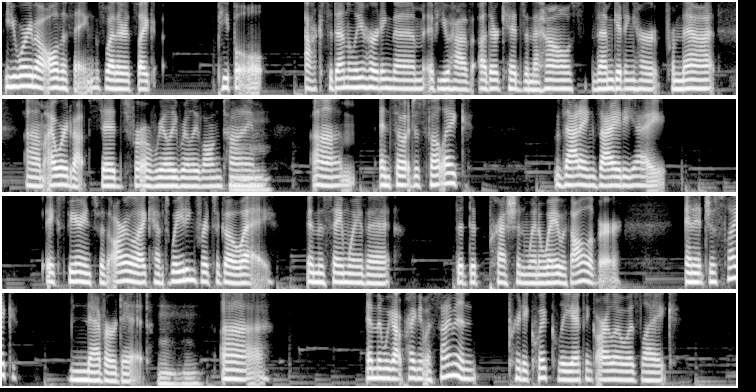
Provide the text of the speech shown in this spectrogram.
you worry about all the things whether it's like people accidentally hurting them if you have other kids in the house them getting hurt from that. Um, i worried about sids for a really really long time. Mm, um, and so it just felt like that anxiety I experienced with Arlo, I kept waiting for it to go away in the same way that the depression went away with Oliver. And it just like never did. mhm. Uh, and then we got pregnant with Simon pretty quickly. I think Arlo was like,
